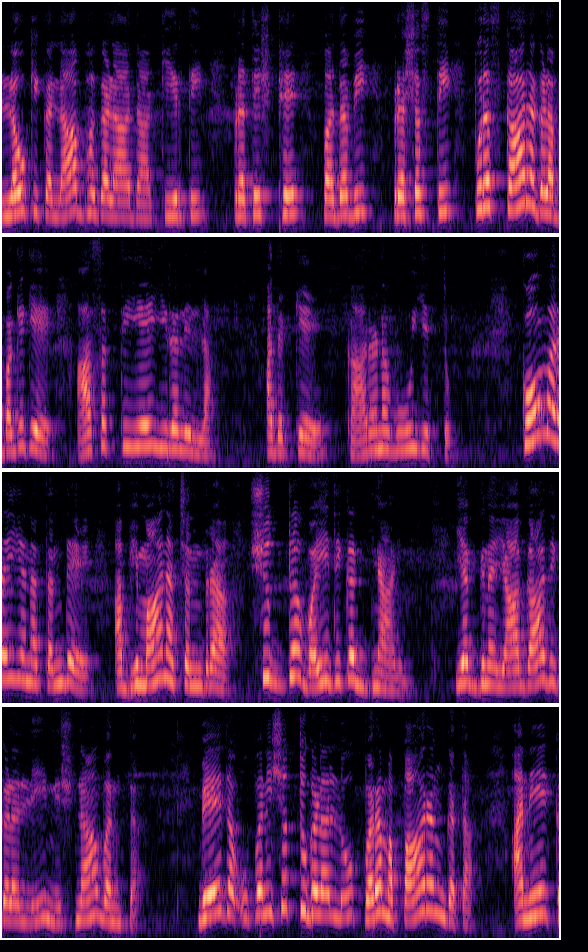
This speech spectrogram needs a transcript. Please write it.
ಲೌಕಿಕ ಲಾಭಗಳಾದ ಕೀರ್ತಿ, ಪ್ರತಿಷ್ಠೆ, ಪದವಿ, ಪ್ರಶಸ್ತಿ, ಪುರಸ್ಕಾರಗಳ ಬಗೆಗೆ ಆಸಕ್ತಿಯೇ ಇರಲಿಲ್ಲ. ಅದಕ್ಕೆ ಕಾರಣವೂ ಇತ್ತು. ಕೋಮರಯ್ಯನ ತಂದೆ ಅಭಿಮಾನಚಂದ್ರ ಶುದ್ಧ ವೈದಿಕ ಜ್ಞಾನಿ. ಯಜ್ಞ ಯಾಗಾದಿಗಳಲ್ಲಿ ನಿಷ್ಣಾವಂತ. ವೇದ ಉಪನಿಷತ್ತುಗಳಲ್ಲೂ ಪರಮ ಪಾರಂಗತ. ಅನೇಕ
